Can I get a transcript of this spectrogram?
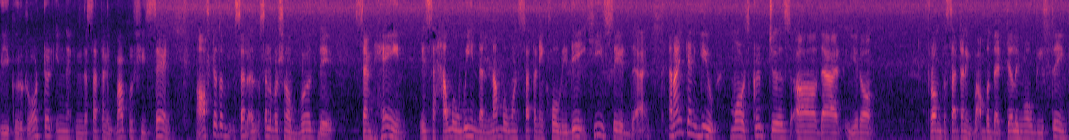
he wrote it in in the satanic bible he said after the celebration of birthday Samhain is Halloween, the number one satanic holiday. He said that, and I can give more scriptures uh, that you know from the satanic bible that telling all these things.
